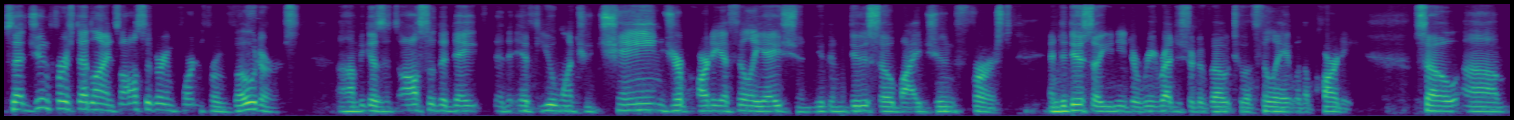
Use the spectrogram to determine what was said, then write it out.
So that June 1st deadline is also very important for voters um, because it's also the date that if you want to change your party affiliation, you can do so by June 1st. And to do so, you need to re register to vote to affiliate with a party. So um,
